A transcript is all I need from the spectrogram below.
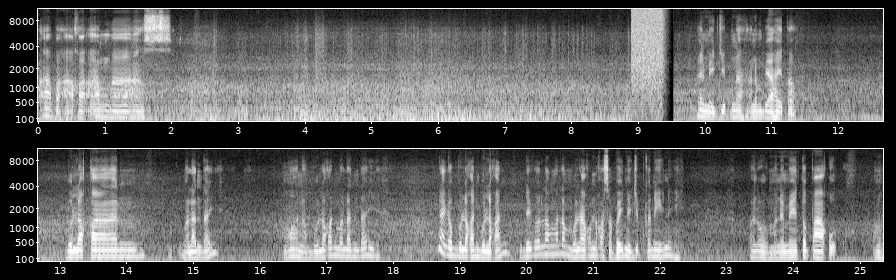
Ah, paakaangas. Ayun, may jeep na. Anong biyahe to? Bulacan Malanday? Oo ano, Bulacan Malanday. Naga Bulacan Bulacan? Hindi ko lang alam, wala akong nakasabay na jeep kanina eh. Ano, Manimeto Paco. Oh.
